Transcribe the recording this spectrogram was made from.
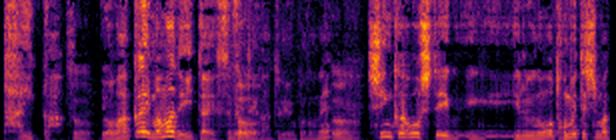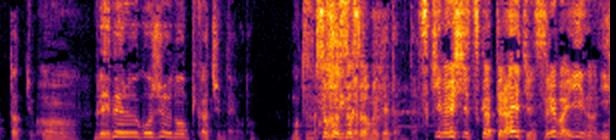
対価。そう。若いままでいたい、すべてがということね。うん。進化をしていいるのを止めてしまったっていうこと。うん。レベル50のピカチュウみたいなこと？もうずっとそうそうそう止めてたみたいな。月の石使ってライチュにすればいいのに。いい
